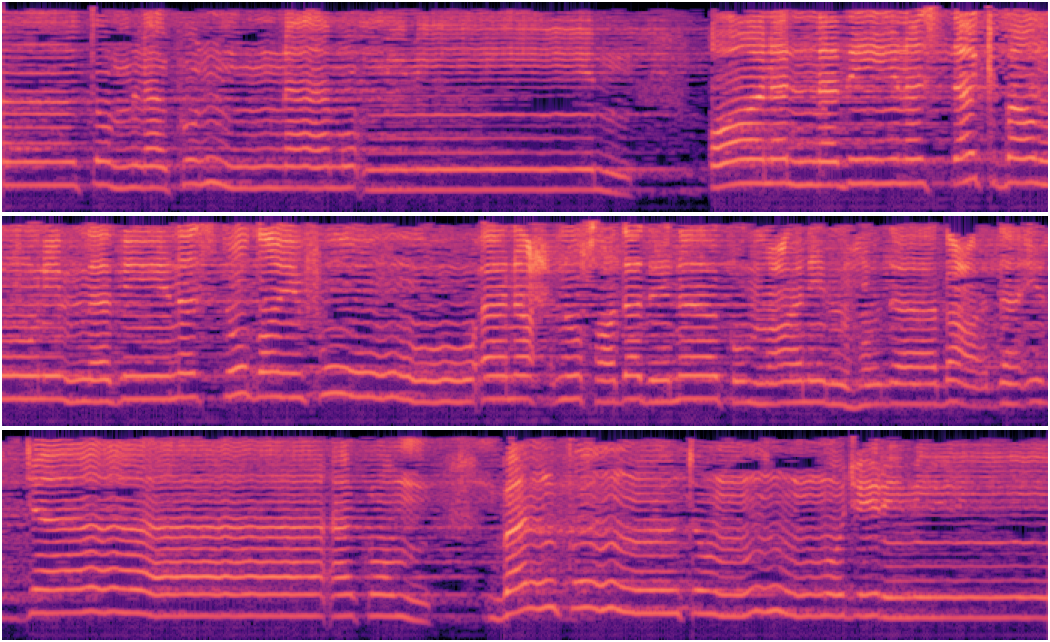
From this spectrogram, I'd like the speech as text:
أنتم لكنا مؤمنين. قال الذين استكبروا للذين استضعفوا أنحن صددناكم عن الهدى بعد إذ جاءكم ۖ بل كنتم مجرمين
